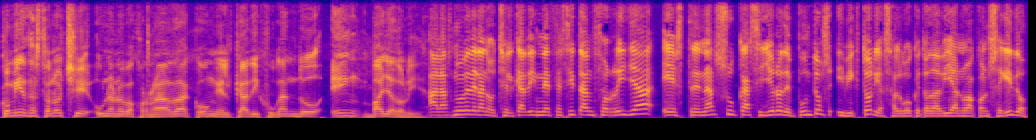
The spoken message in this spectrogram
Comienza esta noche una nueva jornada con el Cádiz jugando en Valladolid. A las 9 de la noche el Cádiz necesita en Zorrilla estrenar su casillero de puntos y victorias, algo que todavía no ha conseguido.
